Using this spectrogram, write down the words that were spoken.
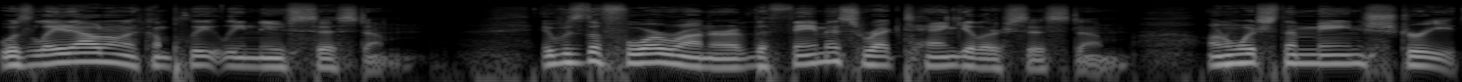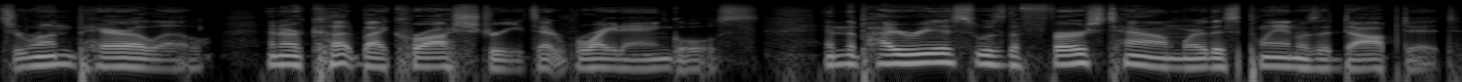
was laid out on a completely new system. It was the forerunner of the famous rectangular system, on which the main streets run parallel and are cut by cross streets at right angles, and the Piraeus was the first town where this plan was adopted.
